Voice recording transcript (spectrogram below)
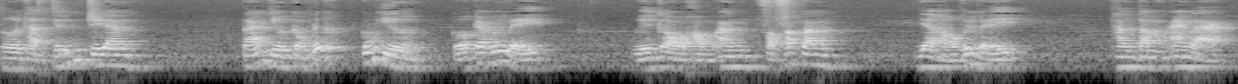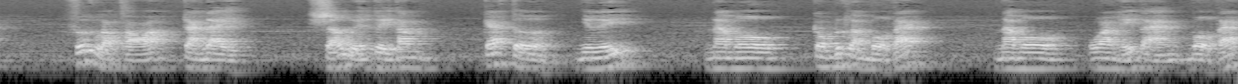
Tôi thành kính tri ân tán dương công đức cúng dường của các quý vị, nguyện cầu hồng ân Phật pháp tăng gia hộ quý vị thân tâm an lạc phước lộc thọ, tràn đầy. Sở nguyện tùy tâm, các tường như ý. Nam mô công đức lâm bồ tát. Nam mô quan hỷ tạng bồ tát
